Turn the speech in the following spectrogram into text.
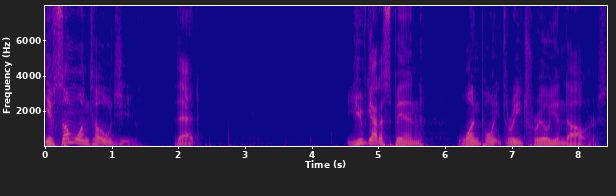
if someone told you that you've got to spend 1.3 trillion dollars.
